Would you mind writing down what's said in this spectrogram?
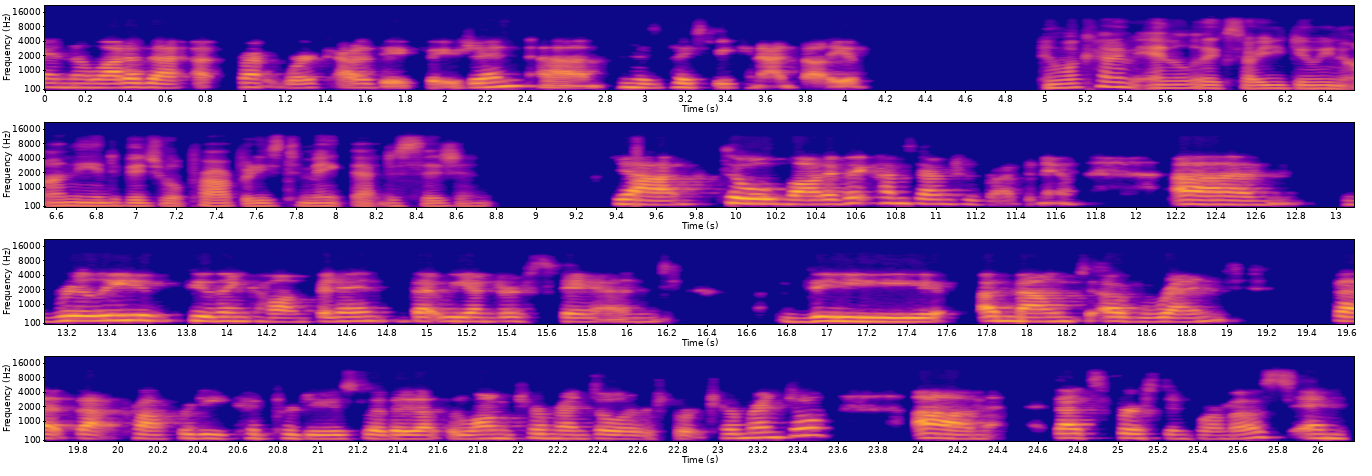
and a lot of that upfront work out of the equation um, and is a place we can add value. And what kind of analytics are you doing on the individual properties to make that decision? Yeah, so a lot of it comes down to revenue. Um, really feeling confident that we understand the amount of rent that that property could produce, whether that's a long-term rental or a short-term rental. Um, that's first and foremost. And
